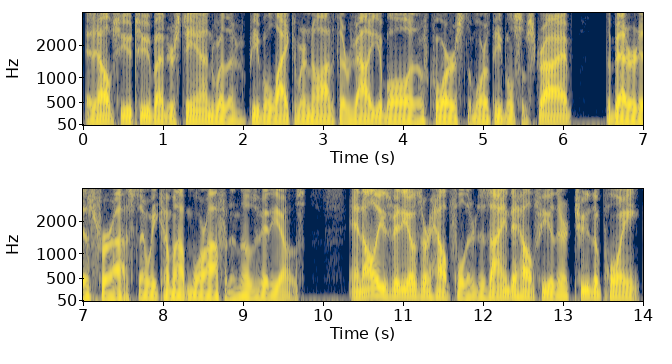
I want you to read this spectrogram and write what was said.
It helps YouTube understand whether people like them or not, if they're valuable. And of course, the more people subscribe, the better it is for us. Then we come up more often in those videos. And all these videos are helpful. They're designed to help you. They're to the point.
